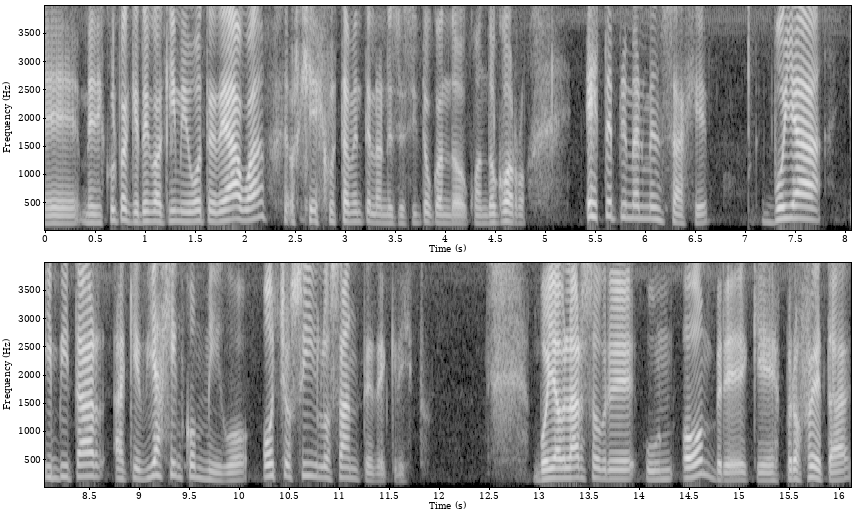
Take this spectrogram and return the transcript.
Eh, me disculpan que tengo aquí mi bote de agua, porque justamente lo necesito cuando, cuando corro. Este primer mensaje voy a invitar a que viajen conmigo ocho siglos antes de Cristo. Voy a hablar sobre un hombre que es profeta,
